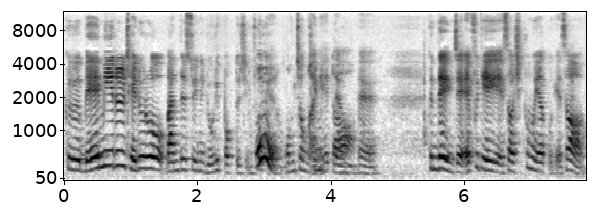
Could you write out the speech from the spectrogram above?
그 매미를 재료로 만들 수 있는 요리법도 지금 오! 소개를 엄청 많이 재밌다. 했대요. 네. 근데 이제 FDA에서 식품의약국에서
